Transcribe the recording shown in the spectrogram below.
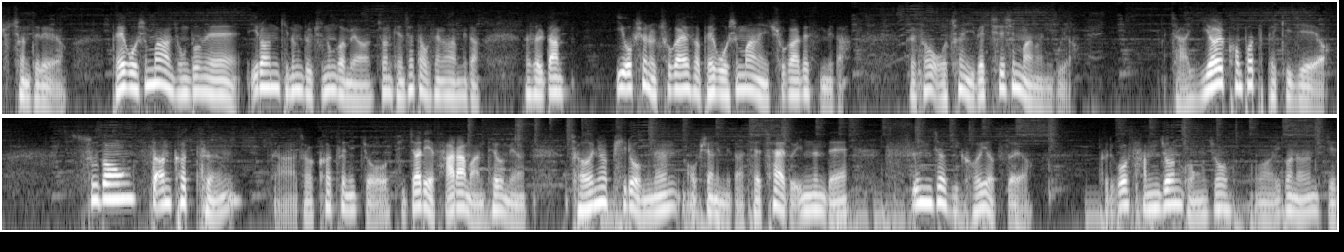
추천드려요. 150만원 정도에 이런 기능들 주는 거면 저는 괜찮다고 생각합니다. 그래서 일단 이 옵션을 추가해서 150만원이 추가됐습니다. 그래서 5270만원이고요. 자, 2열 컴포트 패키지예요. 수동 선 커튼, 자, 저 커튼 있죠. 뒷자리에 사람 안 태우면 전혀 필요 없는 옵션입니다. 제 차에도 있는데 쓴 적이 거의 없어요. 그리고 3존 공조, 어, 이거는 이제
